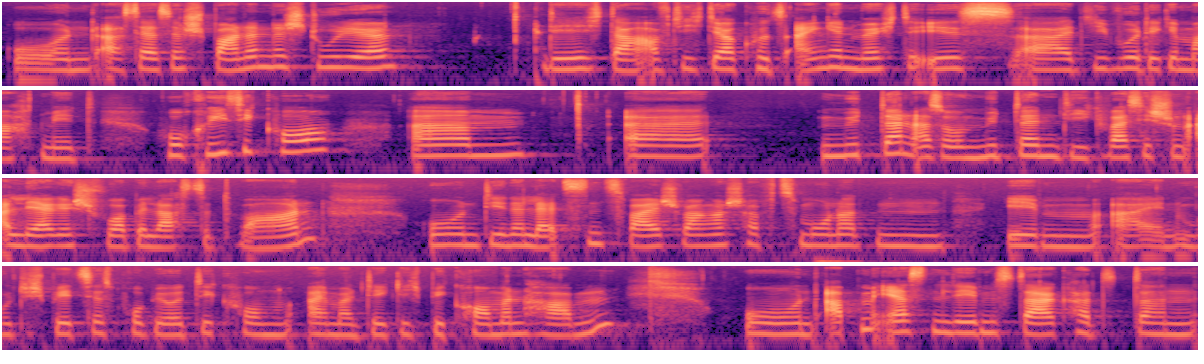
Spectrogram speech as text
Und eine sehr, sehr spannende Studie, die ich da, auf die ich da kurz eingehen möchte, ist, äh, die wurde gemacht mit Hochrisiko. Ähm, äh, Müttern, also Müttern, die quasi schon allergisch vorbelastet waren und die in den letzten zwei Schwangerschaftsmonaten eben ein Multispezies-Probiotikum einmal täglich bekommen haben. Und ab dem ersten Lebenstag hat dann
